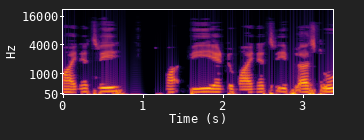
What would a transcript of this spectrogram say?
minus three b into minus three plus two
